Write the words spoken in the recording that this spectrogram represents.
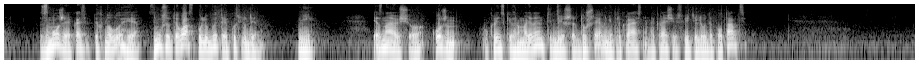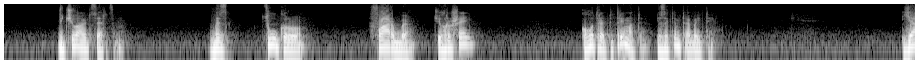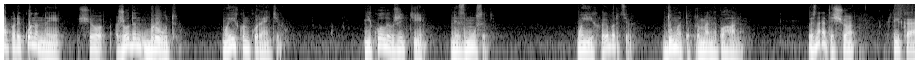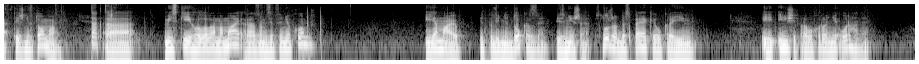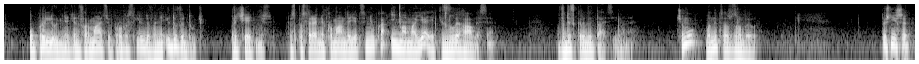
зможе якась технологія змусити вас полюбити якусь людину? Ні. Я знаю, що кожен український громадянин, тим більше душевні, прекрасні, найкращі в світі люди полтавці, відчувають серцем. Без цукру, фарби чи грошей, кого треба підтримати і за ким треба йти. Я переконаний, що жоден бруд моїх конкурентів ніколи в житті не змусить моїх виборців думати про мене погано. Ви знаєте, що кілька тижнів тому Так, так. Міський голова Мамай разом з Яценюком, і я маю відповідні докази, пізніше Служба безпеки України і інші правоохоронні органи оприлюднять інформацію про розслідування і доведуть причетність безпосередньо команди Яценюка і Мамая, які злегалися в дискредитації мене. Чому вони це зробили? Точніше,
